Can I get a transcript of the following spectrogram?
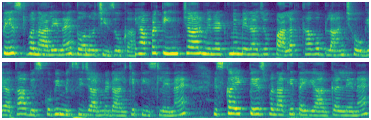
पेस्ट बना लेना है दोनों चीज़ों का। यहाँ पर तीन चार मिनट में मेरा जो पालक था, वो ब्लांच हो गया था। अब इसको भी मिक्सी जार में डाल के पीस लेना है। इसका एक पेस्ट बना के तैयार कर लेना है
